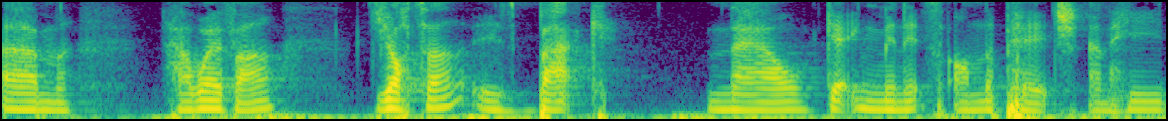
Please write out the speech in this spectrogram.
Um, however, Jota is back now getting minutes on the pitch and he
